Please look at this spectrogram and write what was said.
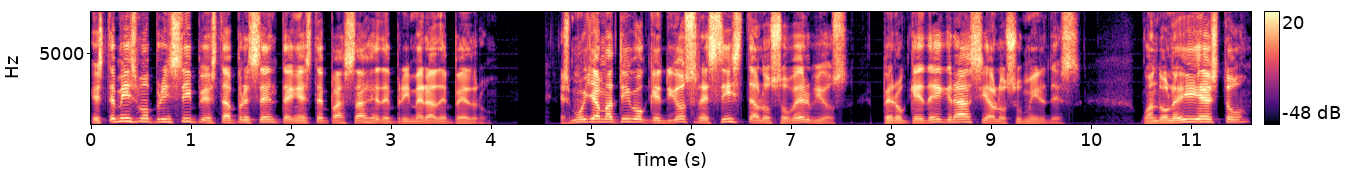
Este mismo principio está presente en este pasaje de Primera de Pedro. Es muy llamativo que Dios resista a los soberbios, pero que dé gracia a los humildes. Cuando leí esto,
